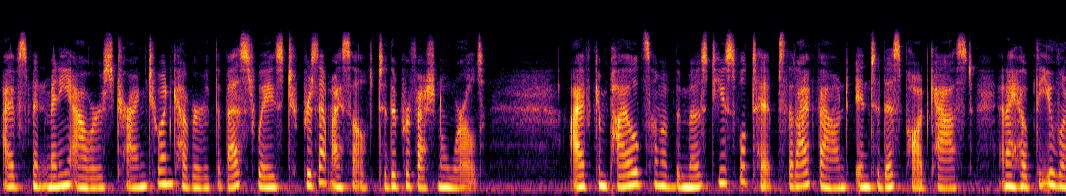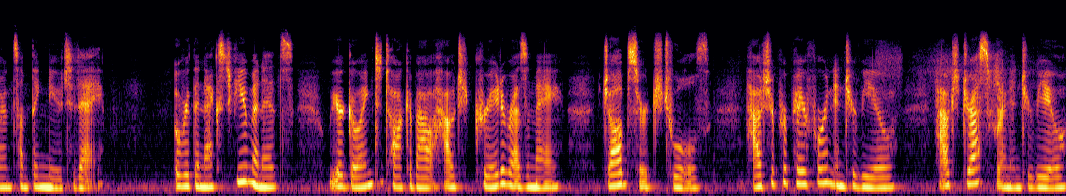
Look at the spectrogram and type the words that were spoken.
I have spent many hours trying to uncover the best ways to present myself to the professional world. I've compiled some of the most useful tips that I found into this podcast, and I hope that you learned something new today. Over the next few minutes, we are going to talk about how to create a resume, job search tools, how to prepare for an interview, how to dress for an interview,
